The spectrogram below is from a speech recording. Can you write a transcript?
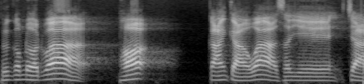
พึงกำหนดว่า เพราะการกล่าวว่าสเยจะ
